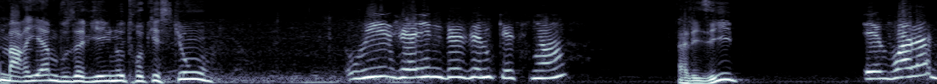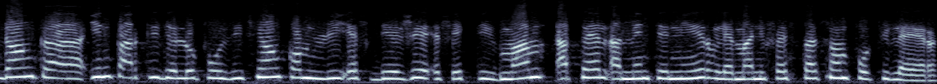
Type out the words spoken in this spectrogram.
Mariam, vous aviez une autre question? Oui, j'ai une deuxième question. Allez-y. Et voilà donc euh, une partie de l'opposition, comme l'UFDG effectivement, appelle à maintenir les manifestations populaires.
